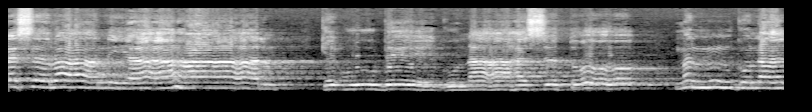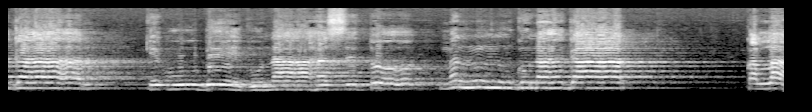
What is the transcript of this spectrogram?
নসরানিয়ার কে او بے گناہ تو من گناگار کہ او بے گناہ تو من گناگار আল্লাহ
